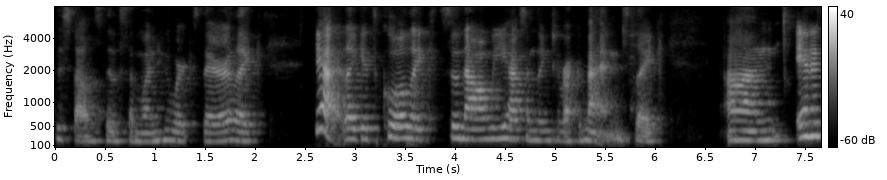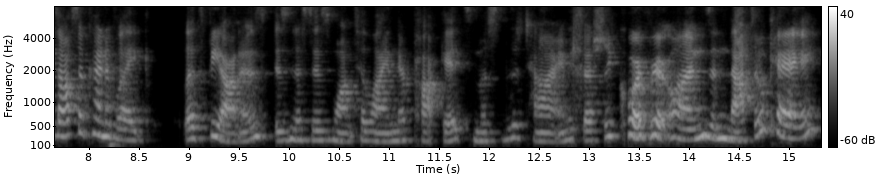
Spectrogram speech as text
the spouse of someone who works there. Like, yeah, like it's cool. Like, so now we have something to recommend. Like, um, and it's also kind of like, let's be honest, businesses want to line their pockets most of the time, especially corporate ones, and that's okay.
